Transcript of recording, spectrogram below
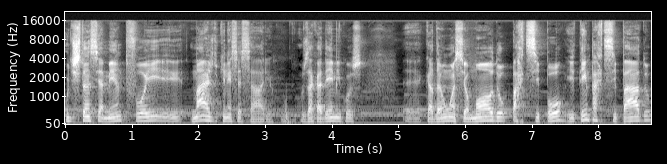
o distanciamento foi mais do que necessário. Os acadêmicos, eh, cada um a seu modo, participou e tem participado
